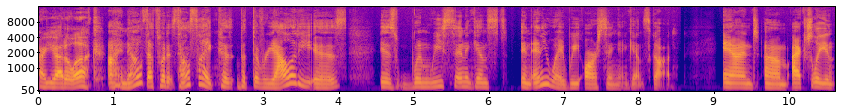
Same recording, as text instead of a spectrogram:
Are you out of luck? I know that's what it sounds like. Cause, but the reality is, is when we sin against in any way, we are sinning against God. And um, actually, in,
